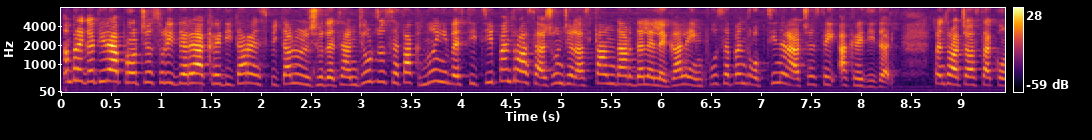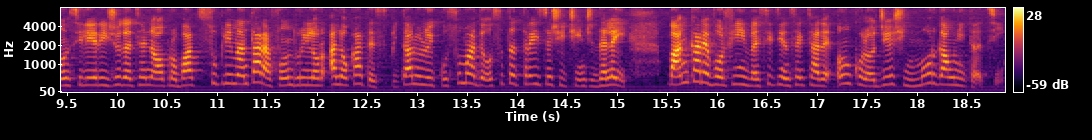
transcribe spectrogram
În pregătirea procesului de reacreditare în Spitalul Județean Giurgiu se fac noi investiții pentru a se ajunge la standardele legale impuse pentru obținerea acestei acreditări. Pentru aceasta, consilierii județeni au aprobat suplimentarea fondurilor alocate spitalului cu suma de 135 de lei, bani care vor fi investiți în secția de oncologie și în morga unității.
